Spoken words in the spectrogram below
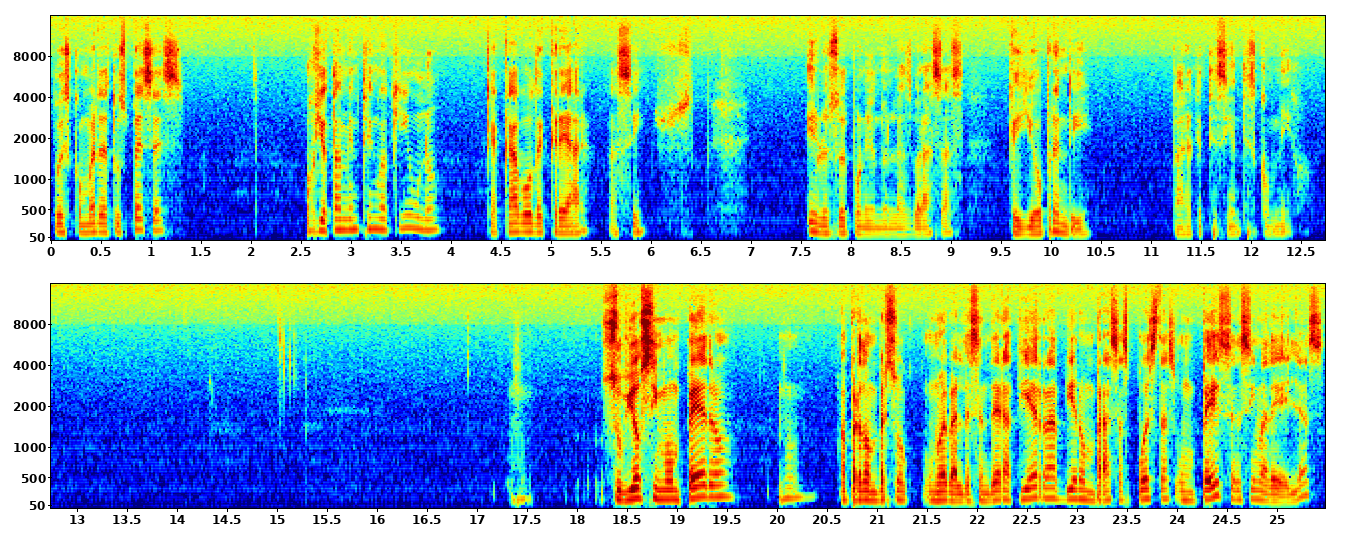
Puedes comer de tus peces. O yo también tengo aquí uno que acabo de crear así. Y lo estoy poniendo en las brasas que yo prendí para que te sientes conmigo. Subió Simón Pedro, Ah, perdón, verso 9, al descender a tierra vieron brasas puestas, un pez encima de ellas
